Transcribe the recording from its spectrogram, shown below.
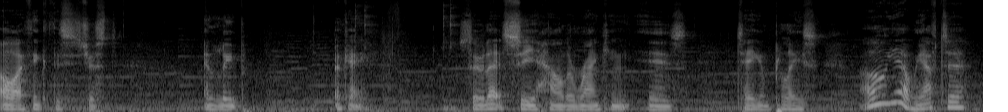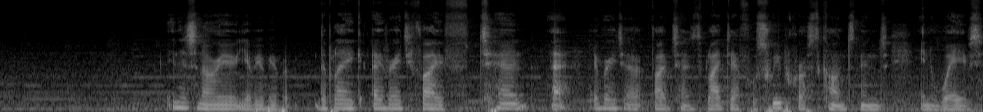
Oh, I think this is just a loop. Okay, so let's see how the ranking is taking place. Oh yeah, we have to in this scenario, yeah, yeah, yeah, the plague over 85 turn uh, over 85 turns, the Black Death will sweep across the continent in waves.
